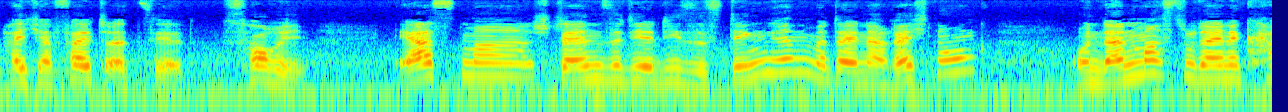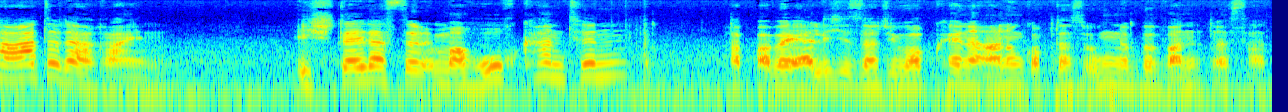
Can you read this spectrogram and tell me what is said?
habe ich ja falsch erzählt, sorry. Erstmal stellen sie dir dieses Ding hin mit deiner Rechnung und dann machst du deine Karte da rein. Ich stelle das dann immer hochkant hin, habe aber ehrlich gesagt überhaupt keine Ahnung, ob das irgendeine Bewandtnis hat.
